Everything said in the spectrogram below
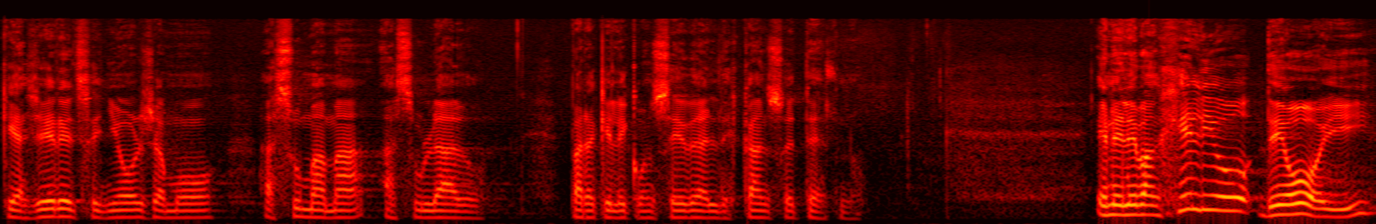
que ayer el Señor llamó a su mamá a su lado para que le conceda el descanso eterno. En el Evangelio de hoy,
